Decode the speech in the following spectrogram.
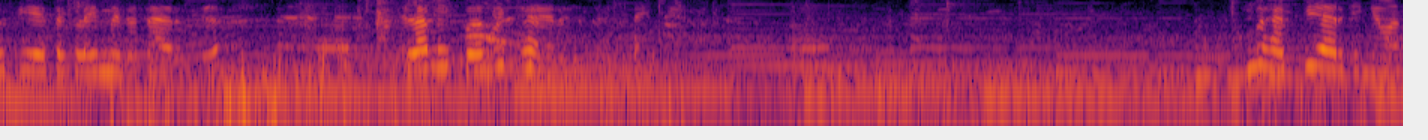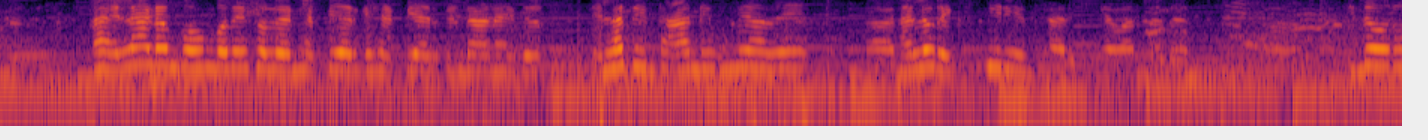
சுத்தி ஏற்ற கிளைமேட்டா தான் இருக்கு. எல்லாமே பெர்ஃபெக்டா இருக்கு. ரொம்ப ஹாப்பியா இருக்கீங்க வந்தது நான் எல்லா இடம் போகும்போதே சொல்லுவேன் ஹாப்பியா இருக்கு ஹாப்பியா இருக்குண்டு ஆனா இது எல்லாத்தையும் தாண்டி உண்மையாவே நல்ல ஒரு எக்ஸ்பீரியன்ஸா இங்கே வந்தது. இந்த ஒரு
